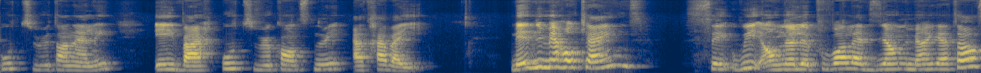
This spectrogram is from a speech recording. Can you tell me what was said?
où tu veux t'en aller et vers où tu veux continuer à travailler. Mais numéro 15, c'est oui, on a le pouvoir de la vision numéro 14,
